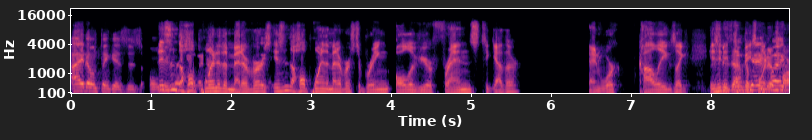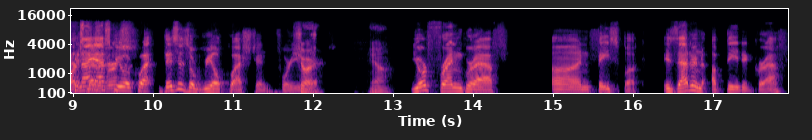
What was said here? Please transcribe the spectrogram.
I don't think it's his only. isn't the whole point of the metaverse? Isn't the whole point of the metaverse to bring all of your friends together and work colleagues? Like, isn't Is it to the Okay, point of Mark's can I ask you a question? This is a real question for you. Sure. Rich. Yeah. Your friend graph on Facebook is that an updated graph?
